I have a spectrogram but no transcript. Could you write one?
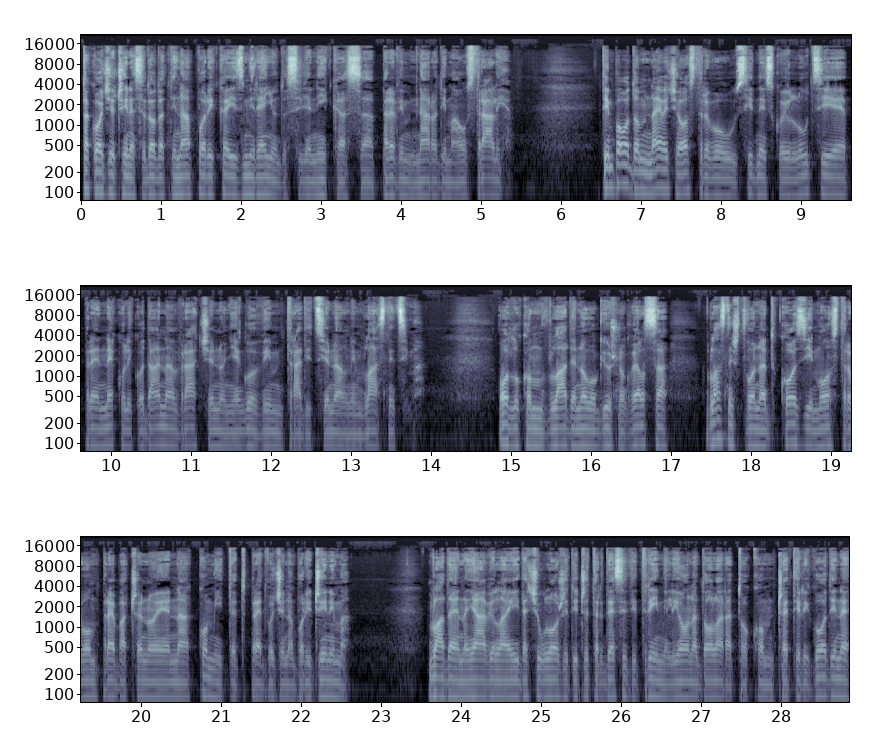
Također čine se dodatni napori ka izmirenju doseljenika sa prvim narodima Australije. Tim povodom najveće ostrvo u Sidnejskoj luci je pre nekoliko dana vraćeno njegovim tradicionalnim vlasnicima. Odlukom vlade Novog Južnog Velsa vlasništvo nad Kozijim ostrvom prebačeno je na komitet predvođen aboriđinima. Vlada je najavila i da će uložiti 43 miliona dolara tokom četiri godine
